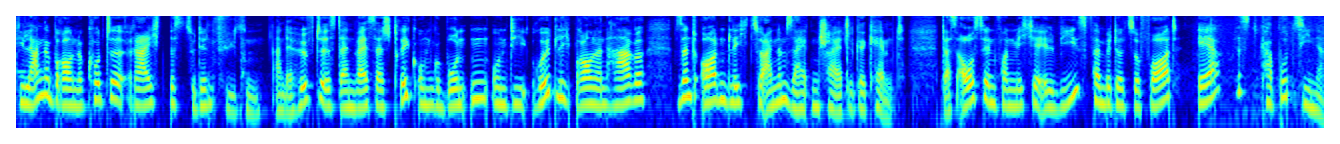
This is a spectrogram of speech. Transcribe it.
Die lange braune Kutte reicht bis zu den Füßen. An der Hüfte ist ein weißer Strick umgebunden und die rötlich-braunen Haare sind ordentlich zu einem Seitenscheitel gekämmt. Das Aussehen von Michael Wies vermittelt sofort, er ist Kapuziner.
